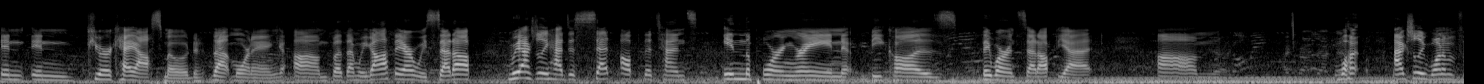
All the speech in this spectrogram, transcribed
in, in pure chaos mode that morning. Um, but then we got there, we set up. We actually had to set up the tents in the pouring rain because they weren't set up yet. Um, what, actually one of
